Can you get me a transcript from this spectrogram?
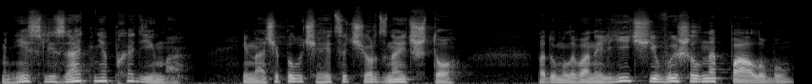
Мне слезать необходимо, иначе получается черт знает что, подумал Иван Ильич и вышел на палубу.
